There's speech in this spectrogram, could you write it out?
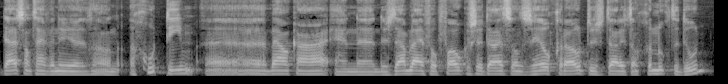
Duitsland hebben we nu een, een goed team eh, bij elkaar. En eh, dus daar blijven we op focussen. Duitsland is heel groot, dus daar is dan genoeg te doen.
